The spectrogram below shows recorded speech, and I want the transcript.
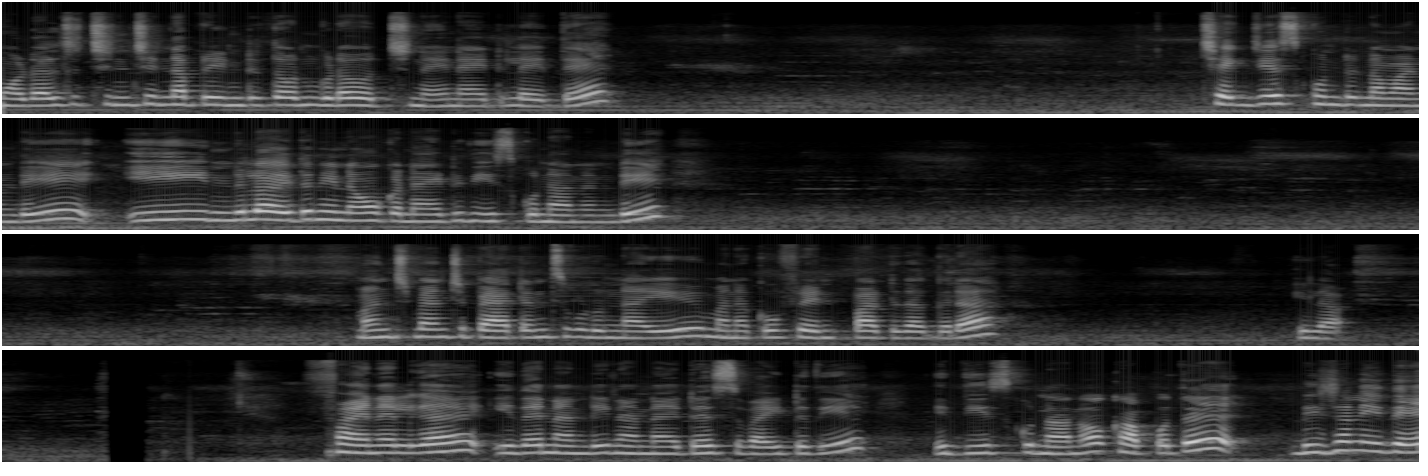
మోడల్స్ చిన్న చిన్న ప్రింట్తో కూడా వచ్చినాయి నైట్లు అయితే. చెక్ చేసుకుంటున్నామండి. ఈ ఇందులో అయితే నేను ఒక నైటీ తీసుకున్నానండి. మంచి మంచి ప్యాటర్న్స్ కూడా ఉన్నాయి మనకు ఫ్రంట్ పార్ట్ దగ్గర. ఇలా. ఫైనల్గా ఇదేనండి నా నైట్ డ్రెస్ వైట్ది ఇది తీసుకున్నాను. కాకపోతే డిజైన్ ఇదే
